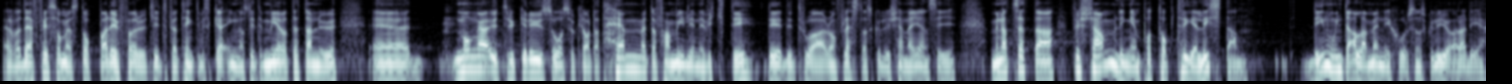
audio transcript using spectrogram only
Det var därför som jag stoppade dig förut lite, för jag tänkte att vi ska ägna oss lite mer åt detta nu. Eh, många uttrycker det ju så såklart att hemmet och familjen är viktig. Det, det, tror jag de flesta skulle känna igen sig i. Men att sätta församlingen på topp tre-listan, det är nog inte alla människor som skulle göra det.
